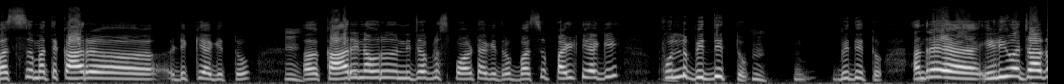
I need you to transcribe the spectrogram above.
ಬಸ್ ಮತ್ತೆ ಕಾರ್ ಡಿಕ್ಕಿ ಆಗಿತ್ತು. ಕಾರಿನವರು ನಿಜವಾಗ್ಲೂ ಸ್ಪಾಟ್ ಆಗಿದ್ರು. ಬಸ್ ಪಲ್ಟಿಯಾಗಿ ಫುಲ್ ಬಿದ್ದಿತ್ತು. ಬಿದ್ದಿತ್ತು. ಅಂದ್ರೆ ಇಳಿಯುವ ಜಾಗ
